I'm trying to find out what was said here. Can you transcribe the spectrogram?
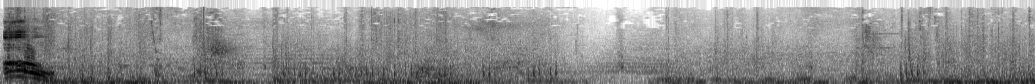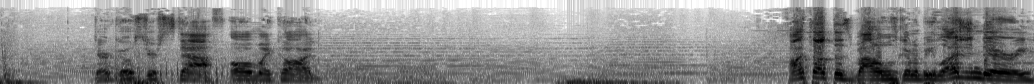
Oh! There goes your staff. Oh my god. I thought this battle was gonna be legendary.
